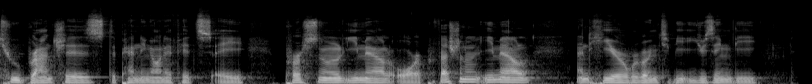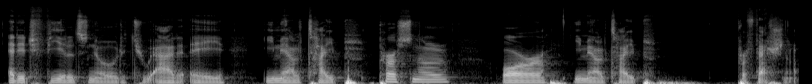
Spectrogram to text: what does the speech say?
two branches depending on if it's a personal email or a professional email. And here we're going to be using the edit fields node to add a email type personal or email type professional.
